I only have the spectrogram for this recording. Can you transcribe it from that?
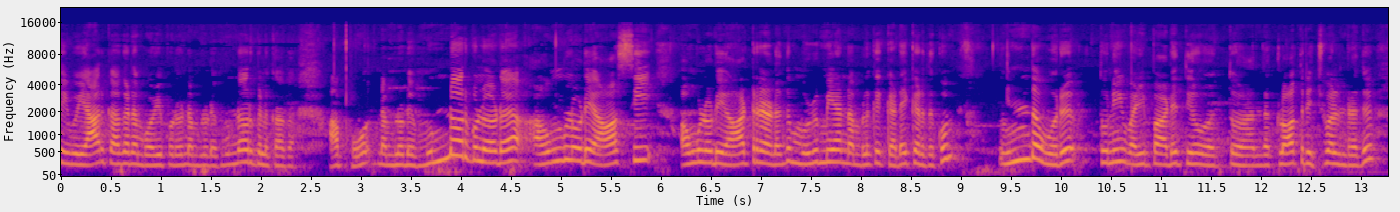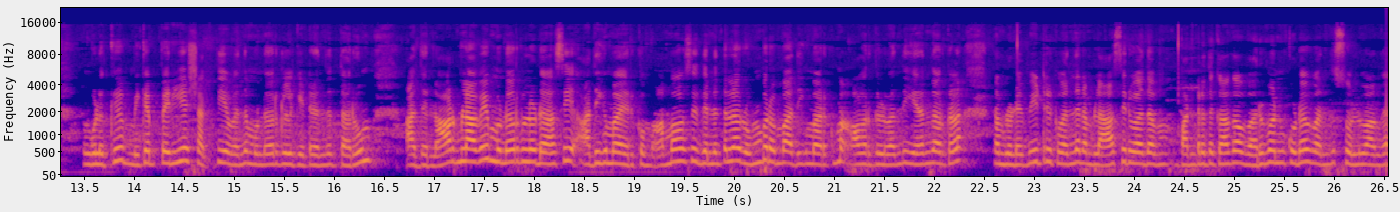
செய்வோம்? யாருக்காக நம்ம வழிபடுவோம் நம்மளுடைய முன்னோர்களுக்காக. அப்போது நம்மளுடைய முன்னோர்களோட அவங்களுடைய ஆசி அவங்களுடைய ஆற்றலானது முழுமையாக நம்மளுக்கு கிடைக்கிறதுக்கும் இந்த ஒரு துணி வழிபாடு அந்த கிளாத் ரிச்சுவல்ன்றது உங்களுக்கு மிகப்பெரிய சக்தியை வந்து முன்னோர்கள்கிட்ட இருந்து தரும். அது நார்மலாகவே முன்னோர்களோட ஆசை அதிகமாக இருக்கும். அமாவாசை தினத்தில் ரொம்ப ரொம்ப அதிகமாக இருக்கும்? அவர்கள் வந்து இறந்தவர்களாக நம்மளுடைய வீட்டிற்கு வந்து நம்மளை ஆசீர்வாதம் பண்ணுறதுக்காக வருவன் கூட வந்து வந்து சொல்லுவாங்க.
